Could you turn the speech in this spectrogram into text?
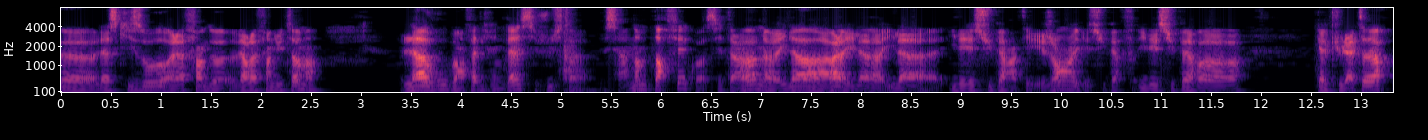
euh, la schizo à la fin de vers la fin du tome là où bah, en fait Grindel c'est juste euh, c'est un homme parfait quoi c'est un homme euh, il a voilà il a il a il est super intelligent il est super il est super calculateur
